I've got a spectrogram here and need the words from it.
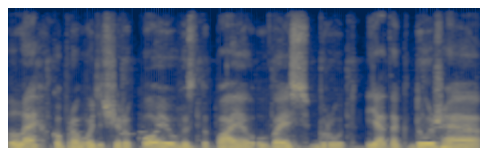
легко проводячи рукою, виступає увесь бруд. Я так дуже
